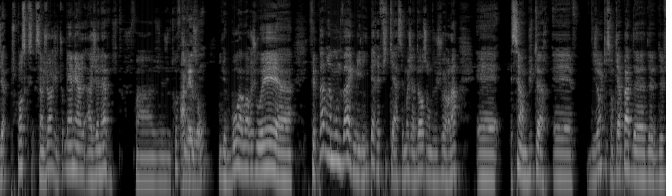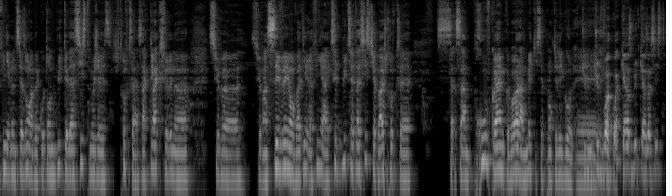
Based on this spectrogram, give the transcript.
Je pense que c'est un joueur que j'ai toujours bien aimé à Genève. Enfin, je, je trouve A qu'il est- raison. Il est beau à avoir joué. Euh, il fait pas vraiment de vagues, mais il est hyper efficace. Et moi, j'adore ce genre de joueur-là. Et c'est un buteur. Et des gens qui sont capables de, de, de finir une saison avec autant de buts que d'assists, moi, je trouve que ça, ça claque sur une euh, sur euh, sur un CV, on va dire, et finir avec 7 buts, 7 assists. Je sais pas. Je trouve que c'est ça, ça prouve quand même que voilà, le mec, il s'est planté des goals. Et Tu, tu le vois quoi 15 buts, 15 assists?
